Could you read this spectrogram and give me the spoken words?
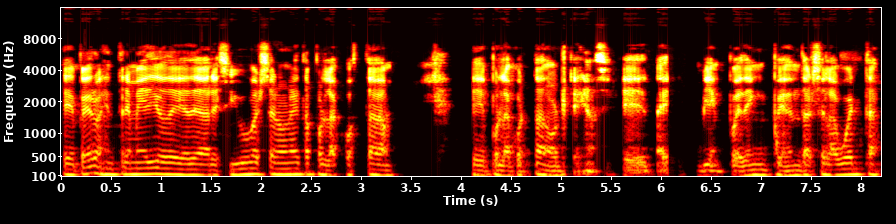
eh, pero es entre medio de, de Arecibo y Barceloneta por la costa, eh, por la costa norte. Así que bien, pueden, pueden darse la vuelta.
